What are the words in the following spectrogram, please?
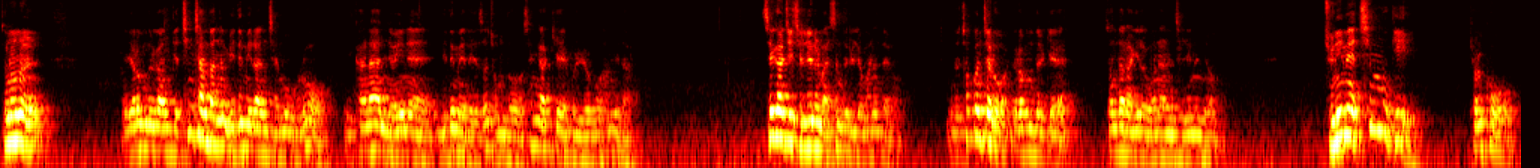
저는 오늘 여러분들과 함께 칭찬받는 믿음이라는 제목으로 이 가나안 여인의 믿음에 대해서 좀 더 생각해 보려고 합니다. 세 가지 진리를 말씀드리려고 하는데요. 첫 번째로 여러분들께 전달하기를 원하는 진리는요. 주님의 침묵이 결코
